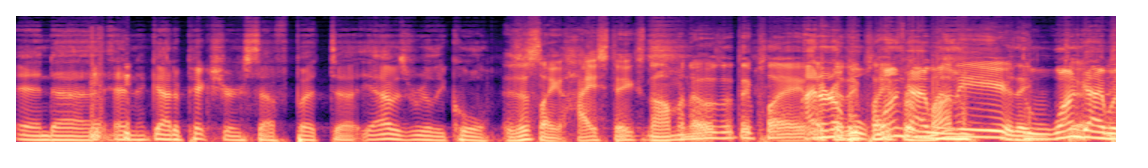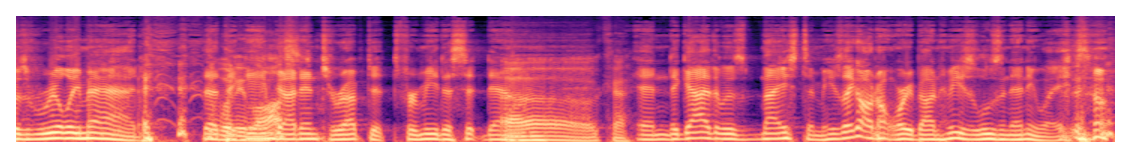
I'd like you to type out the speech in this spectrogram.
and uh, and got a picture and stuff. But uh, yeah, that was really cool. Is this like high stakes dominoes that they play? I don't know, Like, they but one guy was money, they, the one guy was really mad that the game lost? got interrupted for me to sit down. Oh, okay. And the guy that was nice to me, he's like, "Oh, don't worry about him. He's losing anyway." So,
